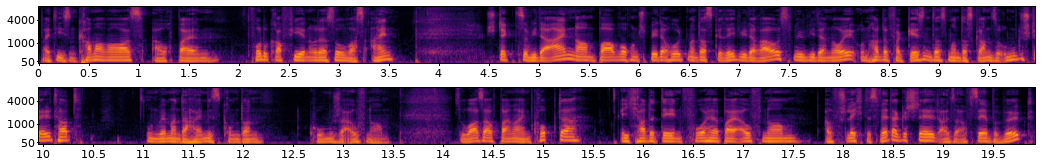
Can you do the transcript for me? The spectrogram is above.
bei diesen Kameras, auch beim Fotografieren oder so, was ein. Steckt sie wieder ein, nach ein paar Wochen später holt man das Gerät wieder raus, will wieder neu und hatte vergessen, dass man das Ganze umgestellt hat. Und wenn man daheim ist, kommen dann komische Aufnahmen. So war es auch bei meinem Copter. Ich hatte den vorher bei Aufnahmen auf schlechtes Wetter gestellt, also auf sehr bewölkt.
